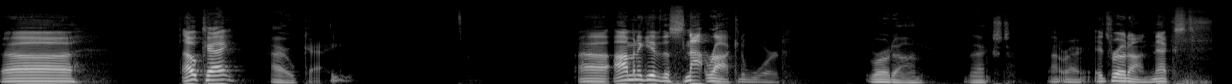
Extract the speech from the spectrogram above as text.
Uh, okay. Okay. Uh, I'm gonna give the Snot Rocket Award. Rodon next. Not right. It's Rodon next.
